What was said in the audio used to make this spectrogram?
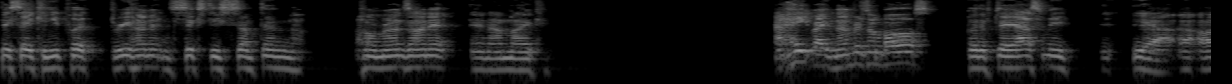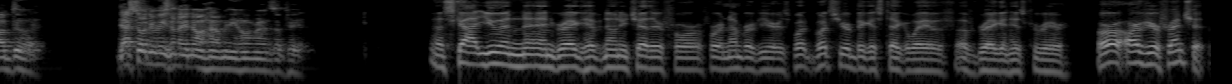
they say, "Can you put 360 something home runs on it?" And I'm like, I hate writing numbers on balls, but if they ask me, yeah, I'll do it. That's the only reason I know how many home runs I've hit. Uh, Scott, you and and Greg have known each other for for a number of years. What what's your biggest takeaway of of Greg and his career, or, or of your friendship?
